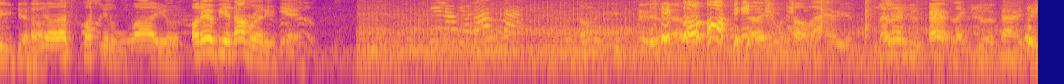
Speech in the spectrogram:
yo. Yo, that's fucking wild. Oh, they're in Vietnam already. Yeah. Me love you long time. He's so horny. That lady was hilarious. Like, look, she was parrot, like doing a parrot. It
